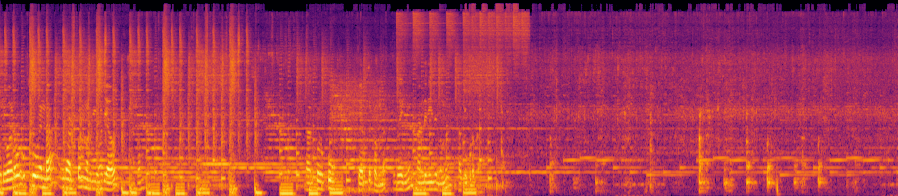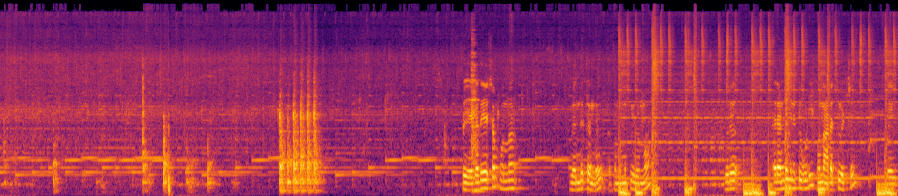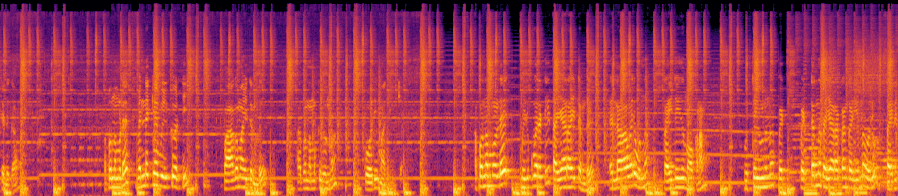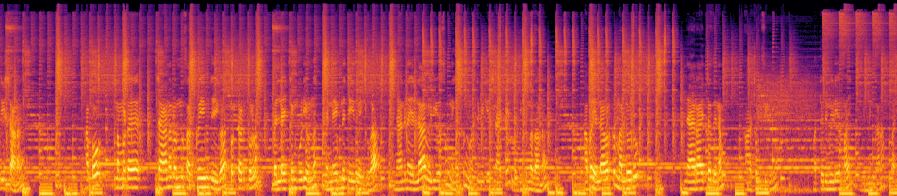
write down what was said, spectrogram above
ഒരുപാട് ഉപ്പ് വേണ്ട ഒരു അല്പം നമുക്ക് മതിയാവും. അപ്പം അല്പം ഉപ്പ് ചേർത്തിട്ടുണ്ട്. ഇതെങ്കിലും നല്ല രീതിയിൽ ഒന്ന് ആക്കി കൊടുക്കാം. ഇപ്പോൾ ഏകദേശം ഒന്ന് വെന്തിട്ടുണ്ട്. അപ്പം നമുക്ക് ഇതൊന്ന് ഒരു രണ്ട് മിനിറ്റ് കൂടി ഒന്ന് അടച്ചു വെച്ച് വേവിച്ചെടുക്കാം. അപ്പം നമ്മുടെ വെണ്ടയ്ക്ക വിഴുക്ക് വട്ടി പാകമായിട്ടുണ്ട്. അപ്പം നമുക്കിതൊന്ന് കോരി മാറ്റിയിരിക്കാം അപ്പം അപ്പോൾ നമ്മളുടെ മെഴുക്ക് വരട്ടി തയ്യാറായിട്ടുണ്ട്. എല്ലാവരും ഒന്ന് ട്രൈ ചെയ്ത് നോക്കണം. ഉച്ചയൂണിന് പെട്ടെന്ന് തയ്യാറാക്കാൻ കഴിയുന്ന ഒരു സൈഡ് ഡിഷാണ്. അപ്പോൾ നമ്മുടെ ചാനൽ ഒന്ന് സബ്സ്ക്രൈബ് ചെയ്യുക. തൊട്ടടുത്തുള്ള ബെല്ലൈക്കൺ കൂടി ഒന്ന് എനേബിൾ ചെയ്ത് വയ്ക്കുക ഞാനിടുന്ന എല്ലാ വീഡിയോസും നിങ്ങൾക്ക് നോട്ടിഫിക്കേഷനായിട്ട് ലഭിക്കുന്നതാണ്. അപ്പോൾ എല്ലാവർക്കും നല്ലൊരു ഞായറാഴ്ച ദിനം ആശംസിക്കുന്നു. മറ്റൊരു വീഡിയോയുമായി വീണ്ടും കാണാം. ബൈ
